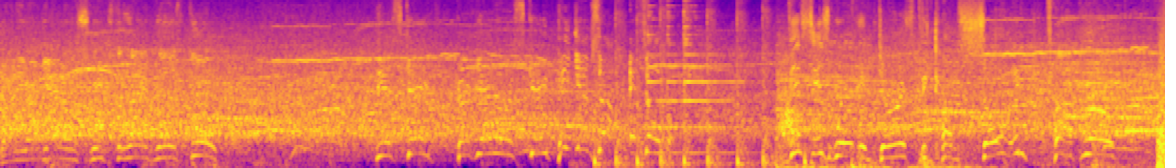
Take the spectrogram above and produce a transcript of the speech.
Johnny Gargano sweeps the leg, rolls through. The escape. Gargano escape. He gives up. It's over. This is where endurance becomes so in top rope.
